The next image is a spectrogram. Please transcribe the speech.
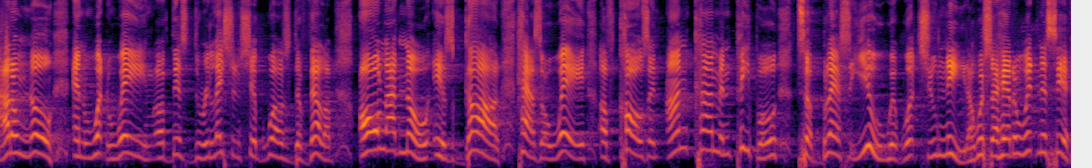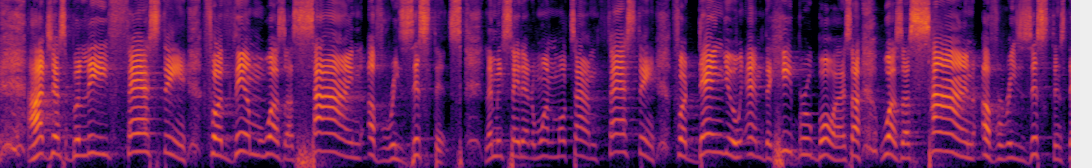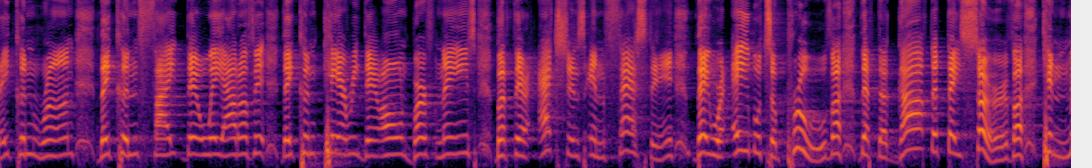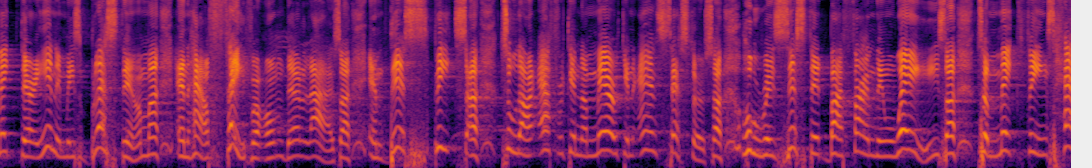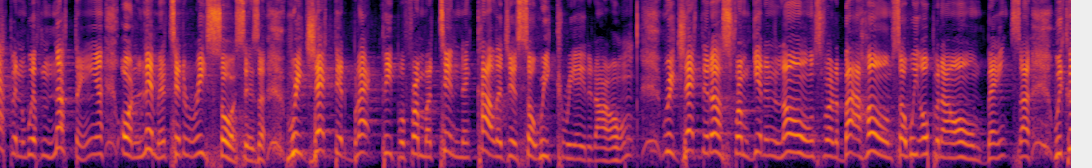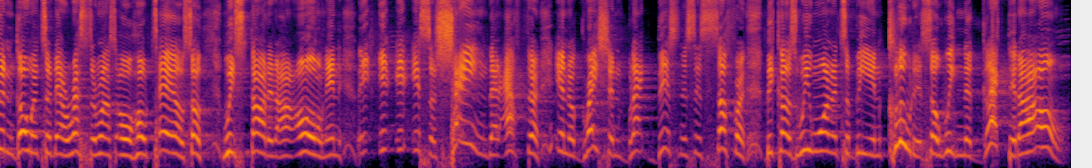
I don't know in what way of this relationship was developed. All I know is God has a way of causing uncommon people to bless you with what you need. I wish I had a witness here. I just believe fasting for them was a sign of resistance. Let me say that one more time. Fasting for Daniel and the Hebrew boys uh, was a sign of resistance. They couldn't run, they couldn't fight their way out of of it. They couldn't carry their own birth names, but their actions in fasting, they were able to prove uh, that the God that they serve uh, can make their enemies bless them uh, and have favor on their lives. And this speaks to our African American ancestors who resisted by finding ways to make things happen with nothing or limited resources. rejected black people from attending college colleges, so we created our own. Rejected us from getting loans for to buy homes, so we opened our own banks. Uh, we couldn't go into their restaurants or hotels, so we started our own. And it, it, it's a shame that after integration, black businesses suffered because we wanted to be included, so we neglected our own.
